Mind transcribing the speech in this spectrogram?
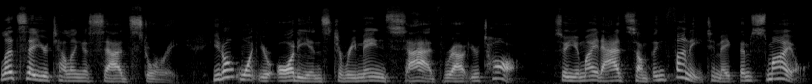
let's say you're telling a sad story. You don't want your audience to remain sad throughout your talk so you might add something funny to make them smile.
